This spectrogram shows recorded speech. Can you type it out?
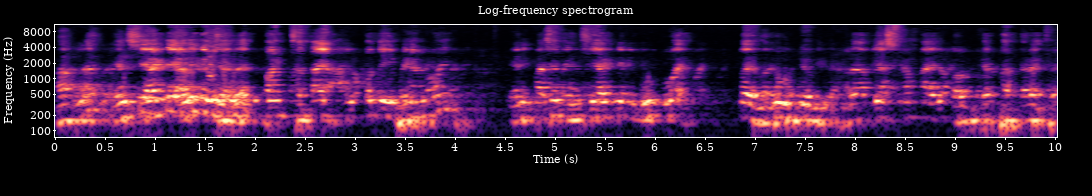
હા, એટલે એનસીઆરટી આવી ગયું છે પણ છતાંય આ લોકો તો એ હોય એની પાસે એનસીઆરટી ની બુક હોય. વધુ ઉપયોગી થાય. હવે અભ્યાસક્રમમાં એ લોકો ફેરફાર કરે છે.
